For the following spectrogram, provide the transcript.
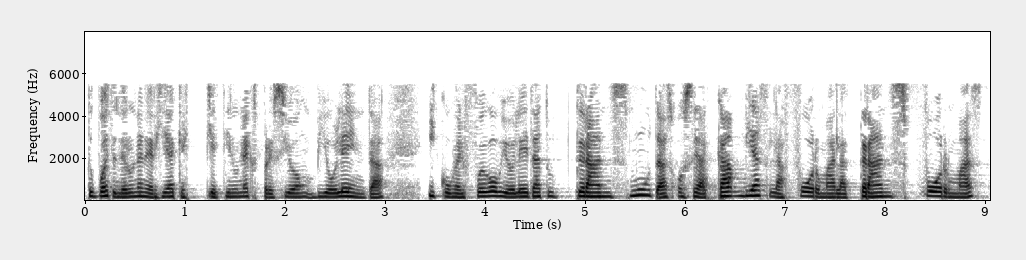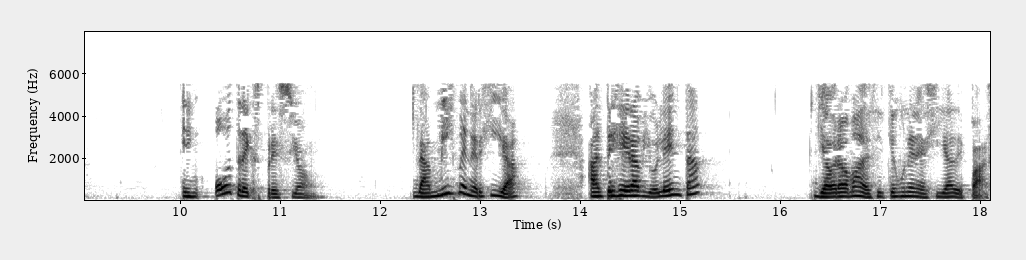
Tú puedes tener una energía que, tiene una expresión violenta y con el fuego violeta tú transmutas, o sea, cambias la forma, la transformas en otra expresión. La misma energía antes era violenta y ahora vamos a decir que es una energía de paz.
